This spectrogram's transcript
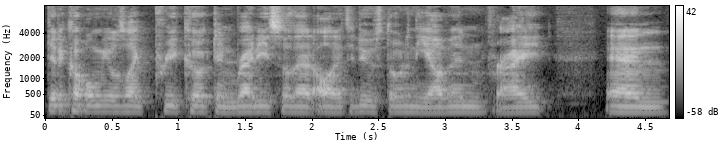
get a couple meals like pre-cooked and ready, so that all I have to do is throw it in the oven, right? And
